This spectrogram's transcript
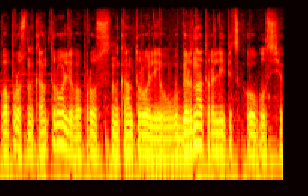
вопрос на контроле, вопрос на контроле у губернатора Липецкой области,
